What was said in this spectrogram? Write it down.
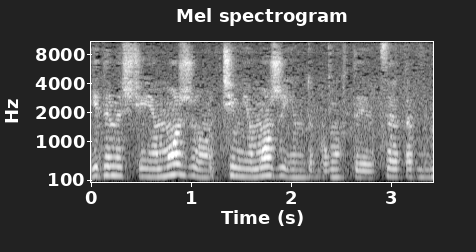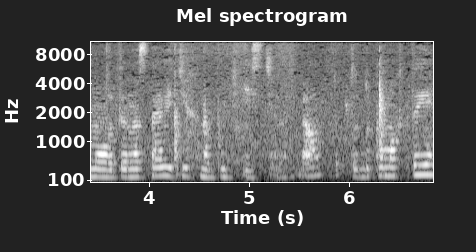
Єдине, що я можу, чим я можу їм допомогти, це так би мовити, наставити їх на путь істини. Да? Тобто допомогти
